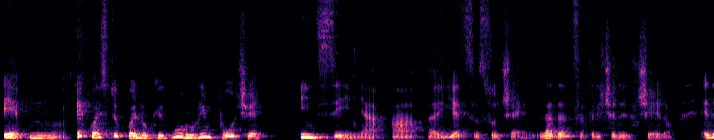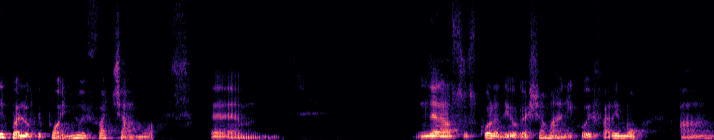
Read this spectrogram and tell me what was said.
E, mm, e questo è quello che Guru Rinpoche insegna a uh, Yetz Sochel, la danzatrice del cielo, ed è quello che poi noi facciamo ehm, nella nostra scuola di yoga sciamanico e faremo a,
